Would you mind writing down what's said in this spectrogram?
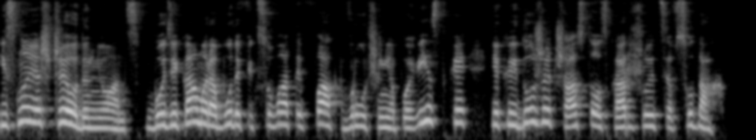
Існує ще один нюанс: бодікамера буде фіксувати факт вручення повістки, який дуже часто оскаржується в судах.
